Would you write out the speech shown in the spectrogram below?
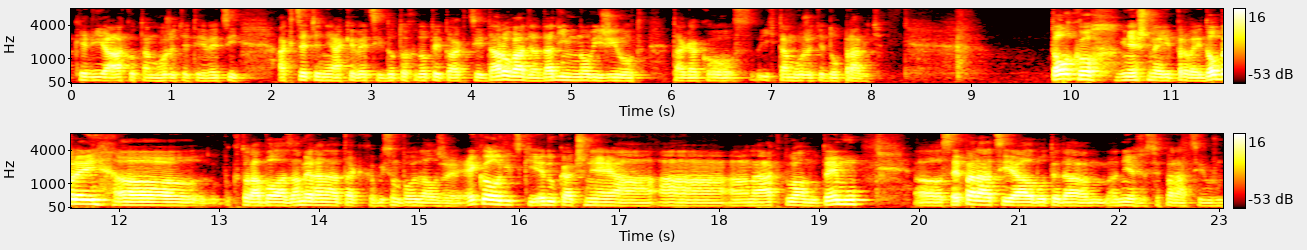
kedy a ako tam môžete tie veci ak chcete nejaké veci do, to, do tejto akcie darovať a dať im nový život, tak ako ich tam môžete dopraviť. Toľko k dnešnej prvej dobrej, ktorá bola zameraná, tak by som povedal, že ekologicky, edukačne a, a, a na aktuálnu tému. Separácia, alebo teda, nie že separácie, už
